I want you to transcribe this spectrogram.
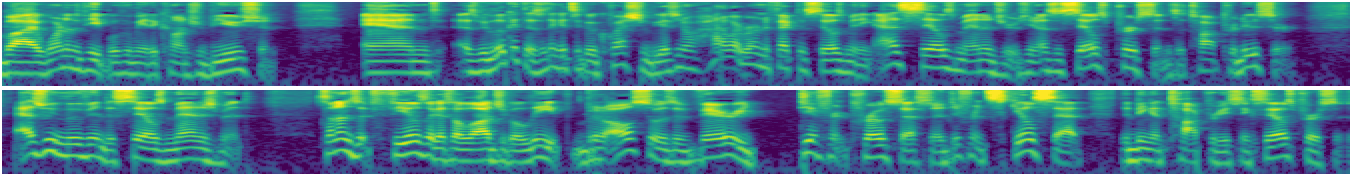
by one of the people who made a contribution. And as we look at this, I think it's a good question because, you know, how do I run an effective sales meeting? As sales managers, you know, as a salesperson, as a top producer, as we move into sales management, sometimes it feels like it's a logical leap, but it also is a very different process and a different skill set than being a top producing salesperson.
